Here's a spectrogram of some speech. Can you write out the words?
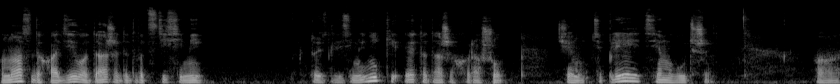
У нас доходило даже до 27. То есть для земляники это даже хорошо. Чем теплее, тем лучше. А,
